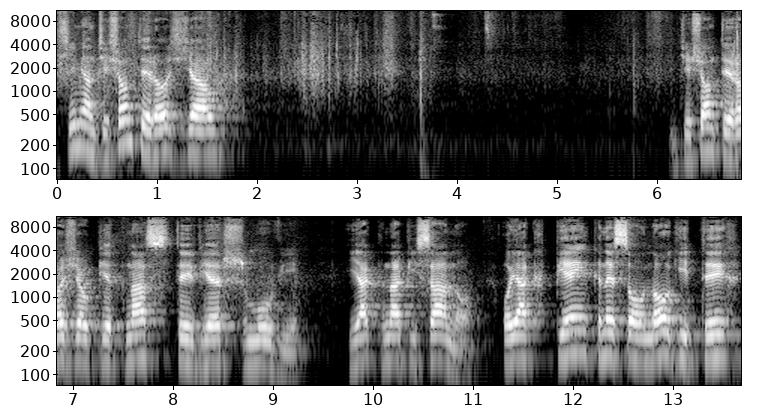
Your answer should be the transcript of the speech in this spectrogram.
Rzymian dziesiąty rozdział dziesiąty rozdział, piętnasty wiersz mówi jak napisano, o jak piękne są nogi tych,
